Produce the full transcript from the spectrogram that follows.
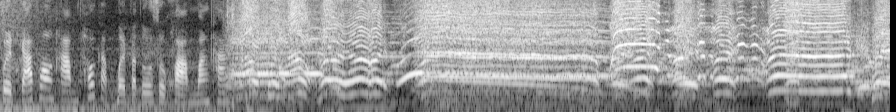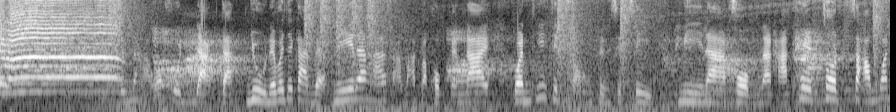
เปิดกราฟทองคำเท่ากับเปิดประตูสู่ความมั่งคั่งซึ่ง อยู่ในบรรยากาศแบบนี้นะคะ สามารถมาพบกันได้วันที่ 12ถึง14 มีนาคมนะคะเทรดสด 3 วัน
